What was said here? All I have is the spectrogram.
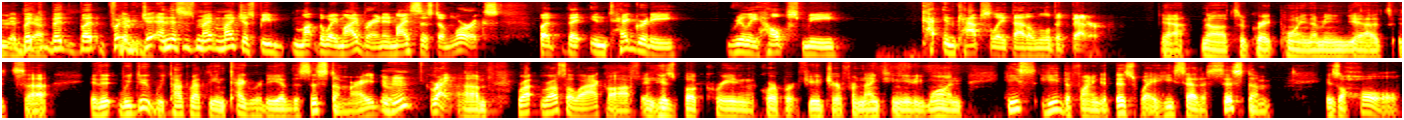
but yeah. but but for, and this is might, might just be my, the way my brain and my system works. But the integrity really helps me ca- encapsulate that a little bit better. Yeah, no, it's a great point. I mean, yeah, it's it's uh, it, it, we do we talk about the integrity of the system right mm-hmm. right um, russell ackoff in his book creating the corporate future from 1981 he's he defined it this way he said a system is a whole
